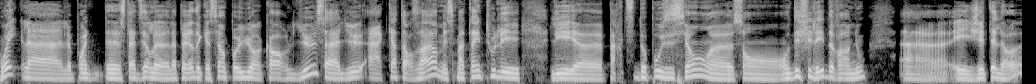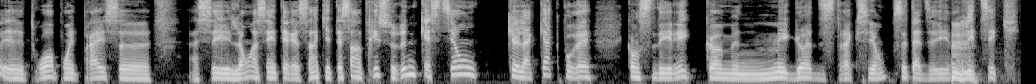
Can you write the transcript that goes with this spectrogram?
Oui, le point, c'est-à-dire la période de questions n'a pas eu encore lieu. Ça a lieu à 14 heures, mais ce matin, tous les, les partis d'opposition sont, ont défilé devant nous. et j'étais là. Et trois points de presse assez long, assez intéressant, qui était centré sur une question que la CAC pourrait considérer comme une méga distraction, c'est-à-dire hmm. l'éthique.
